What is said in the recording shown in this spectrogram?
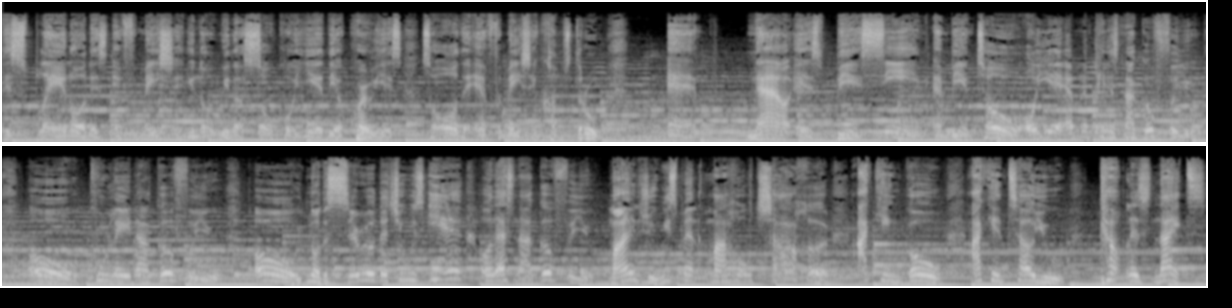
displaying all this information. You know, we the so-called year the Aquarius, so all the information comes through. And now is being seen and being told, oh yeah, M&M peanut's not good for you. Oh, Kool-Aid not good for you. Oh, you know the cereal that you was eating? Oh, that's not good for you. Mind you, we spent my whole childhood. I can go, I can tell you countless nights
